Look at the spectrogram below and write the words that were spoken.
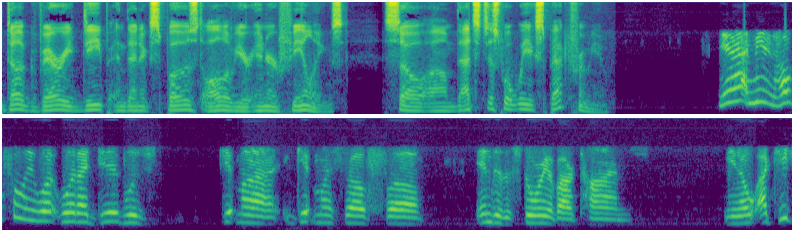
dug very deep and then exposed all of your inner feelings. So um, that's just what we expect from you. Yeah, I mean, hopefully, what what I did was get my get myself uh, into the story of our times. You know, I teach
